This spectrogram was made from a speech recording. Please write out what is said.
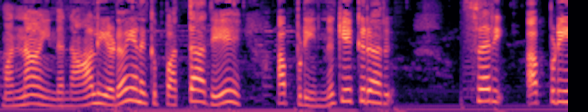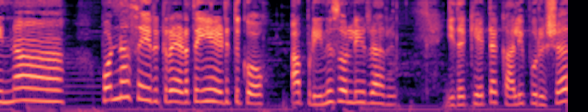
மன்னா இந்த நாலு இடம் எனக்கு பத்தாதே அப்படின்னு கேட்குறாரு சரி அப்படின்னா பொன்னாசை இருக்கிற இடத்தையும் எடுத்துக்கோ அப்படின்னு சொல்லிடுறாரு. இதை கேட்ட கலிபுருஷர்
